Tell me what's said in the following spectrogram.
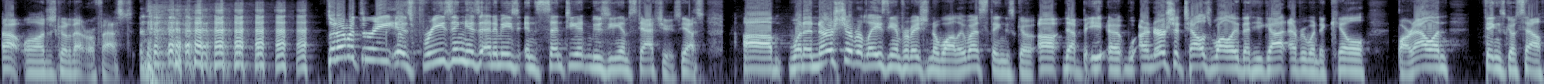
Oh well, I'll just go to that real fast. so number three is freezing his enemies in sentient museum statues. Yes. Um, when inertia relays the information to Wally West, things go. Uh, that uh, inertia tells Wally that he got everyone to kill Bart Allen. Things go south.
